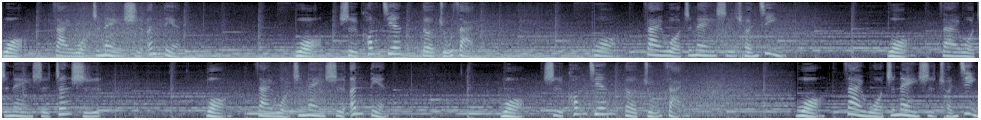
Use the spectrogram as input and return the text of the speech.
我在我之内是恩典，我是空间的主宰。我在我之内是纯净，我在我之内是真实，我在我之内是恩典，我是空间的主宰。我在我之内是纯净，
